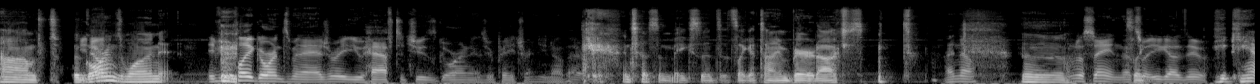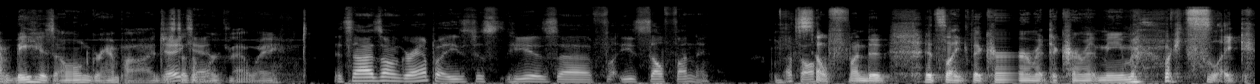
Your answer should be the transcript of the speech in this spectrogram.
um, so You know- one. if you play Goran's Menagerie, you have to choose Goran as your patron. You know that. Right? It doesn't make sense. It's like a time paradox. I know. Uh, I'm just saying that's like- what you got to do. he can't be his own grandpa. It just Yeah, doesn't can. work that way. It's not his own grandpa. He's just he is uh fu- he's self funding. That's all. Self-funded. It's like the Kermit to Kermit meme, where it's like,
